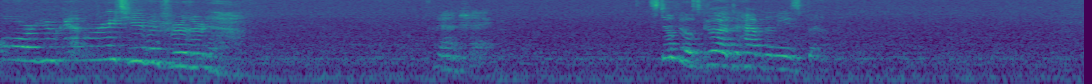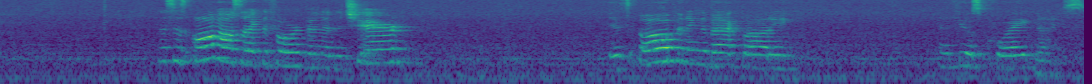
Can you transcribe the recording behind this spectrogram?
or you can reach even further down and hang. Still feels good to have the knees bent. This is almost like the forward bend in the chair. It's opening the back body, and it feels quite nice.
